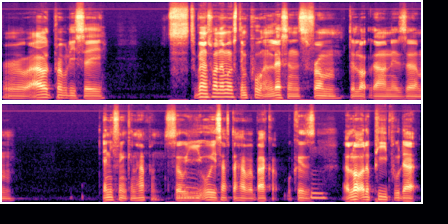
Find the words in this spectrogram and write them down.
True. I would probably say, to be honest, one of the most important lessons from the lockdown is um, anything can happen. So you mm. always have to have a backup because a lot of the people that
